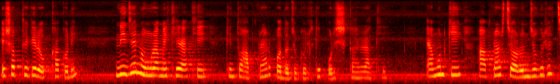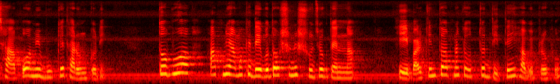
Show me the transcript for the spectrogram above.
এসব থেকে রক্ষা করি। নিজে নোংরা মেখে রাখি, কিন্তু আপনার পদযুগলকে পরিষ্কার রাখি। এমনকি আপনার চরণ যুগলের ছাপও আমি বুকে ধারণ করি। তবুও আপনি আমাকে দেবদর্শনের সুযোগ দেন না। এবার কিন্তু আপনাকে উত্তর দিতেই হবে প্রভু।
